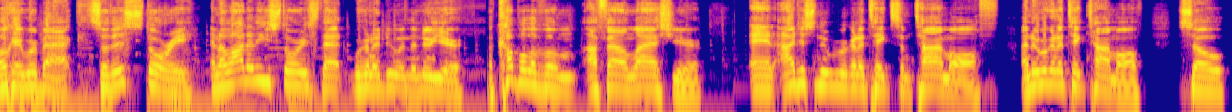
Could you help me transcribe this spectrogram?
Okay, we're back. So this story, and a lot of these stories that we're gonna do in the new year, a couple of them I found last year, and I just knew we were gonna take some time off. I knew we were gonna take time off. So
